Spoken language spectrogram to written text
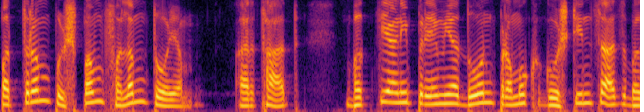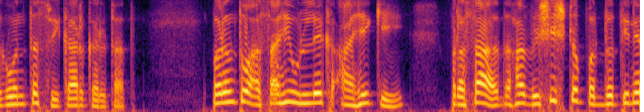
पत्रम पुष्पम फलम तोयम अर्थात भक्ती आणि प्रेम या दोन प्रमुख गोष्टींचाच भगवंत स्वीकार करतात. परंतु असाही उल्लेख आहे की प्रसाद हा विशिष्ट पद्धतीने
